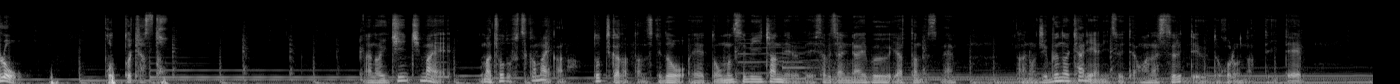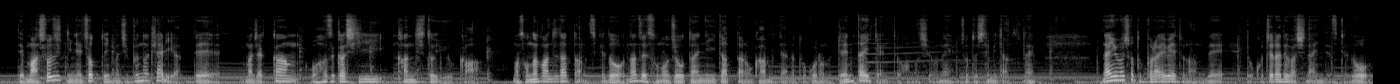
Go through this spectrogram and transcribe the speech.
ハロー、ポッドキャスト。あの、1日前、まあちょうど2日前かな。どっちかだったんですけど、えっ、ー、と、おむすびチャンネルで久々にライブやったんですね。あの、自分のキャリアについてお話しするっていうところになっていて、で、まあ正直ね、ちょっと今自分のキャリアって、まあ若干お恥ずかしい感じというか、まあそんな感じだったんですけど、なぜその状態に至ったのかみたいなところの原体験っていう話をね、ちょっとしてみたんですね。内容はちょっとプライベートなんで、えっと、こちらではしないんですけど、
